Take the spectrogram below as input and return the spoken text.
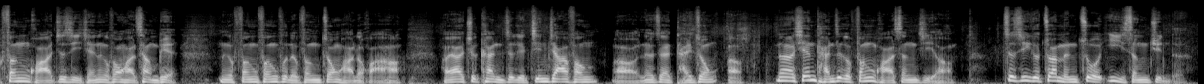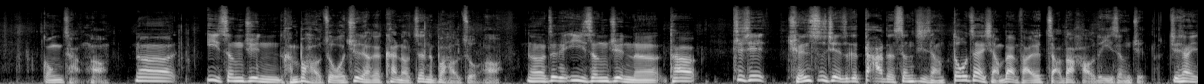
风华就是以前那个风华唱片，那个丰丰富的丰，中华的华哈，还要去看这个金家丰啊，那在台中啊。那先谈这个风华生技哈，这是一个专门做益生菌的工厂哈。那益生菌很不好做，我去了看到真的不好做哈。那这个益生菌呢，它这些全世界这个大的生技厂都在想办法要找到好的益生菌，就像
